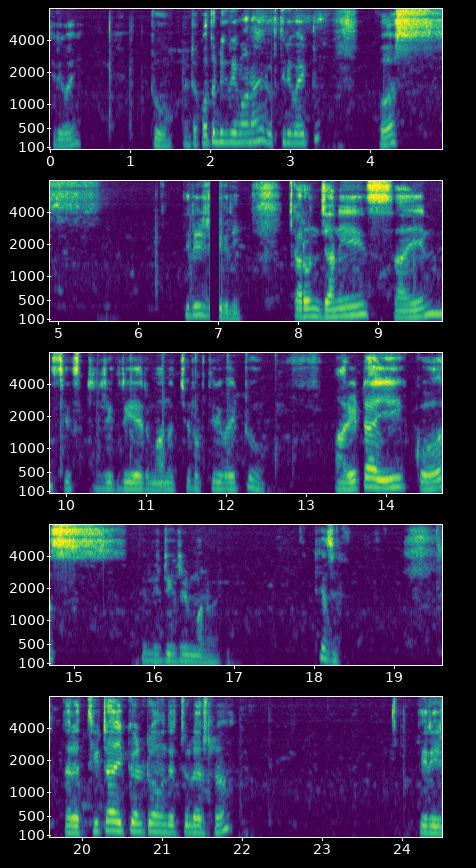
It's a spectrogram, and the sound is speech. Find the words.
three by two এটা কত ডিগ্রি মান হয়? Root three by two cos তিরিশ ডিগ্রি। কারণ জানি সাইন সিক্সটি ডিগ্রি এর মান হচ্ছে রুট থ্রি বাই টু আর এটাই কস তিরিশ ডিগ্রির মান হয়। ঠিক আছে? তাহলে থিটা ইকুয়াল টু আমাদের চলে আসলো তিরিশ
